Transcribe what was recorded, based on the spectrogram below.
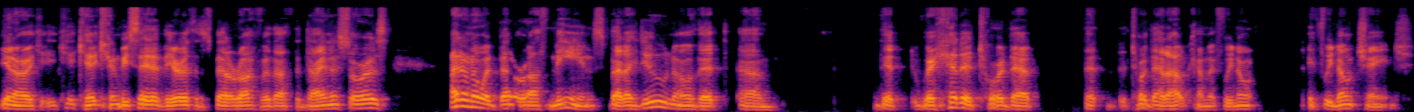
you know, can, can we say that the Earth is better off without the dinosaurs? I don't know what better off means, but I do know that um, that we're headed toward that that toward that outcome if we don't if we don't change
